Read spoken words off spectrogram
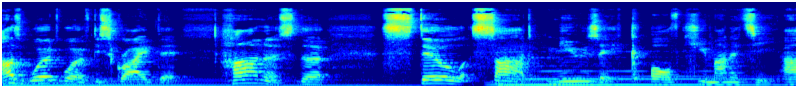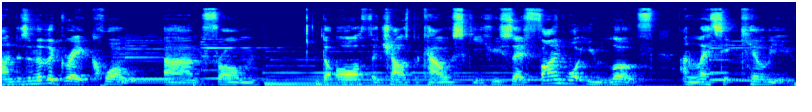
As Wordsworth described it, harness the still sad music of humanity. And there's another great quote um, from the author Charles Bukowski, who said, Find what you love and let it kill you.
